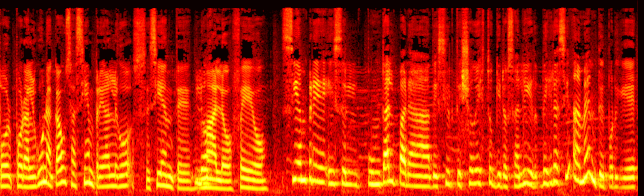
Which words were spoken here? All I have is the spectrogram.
por, por alguna causa siempre algo se siente Lo- malo, feo. Siempre es el puntal para decirte yo de esto quiero salir. Desgraciadamente, porque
